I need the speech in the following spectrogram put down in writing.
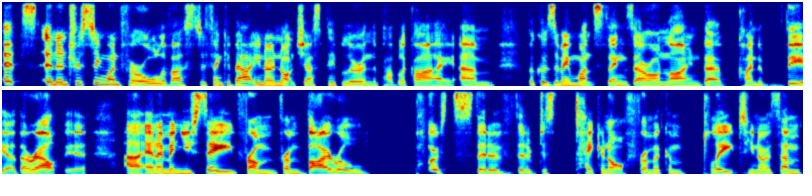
it's an interesting one for all of us to think about, you know, not just people who are in the public eye. Um, because, I mean, once things are online, they're kind of there, they're out there. Uh, and I mean, you see from from viral posts that have that have just taken off from a complete you know some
